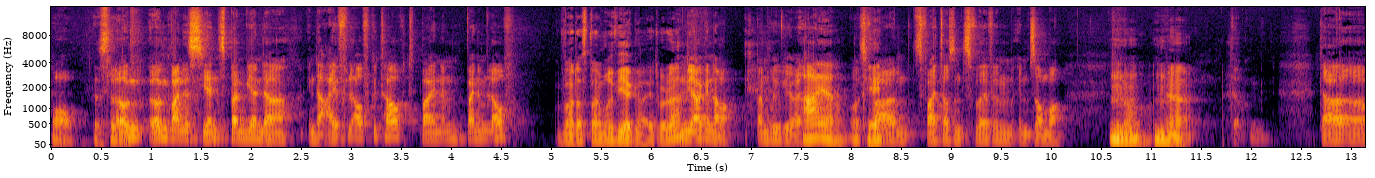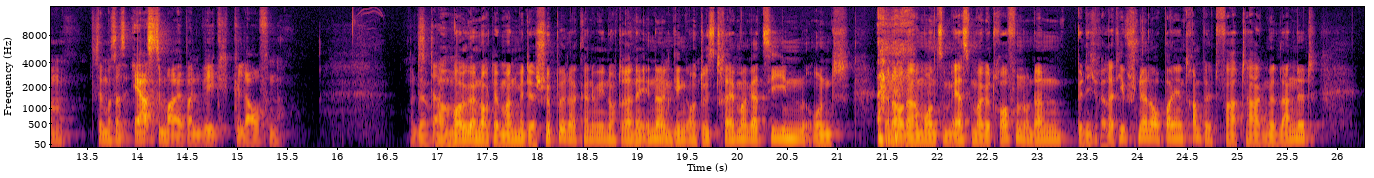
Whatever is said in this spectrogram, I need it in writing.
Wow. Das Irgend, irgendwann ist Jens bei mir in der, in der Eifel aufgetaucht bei einem, bei einem Lauf. War das beim Revierguide, oder? Ja, genau, beim Revierguide. Ah ja, okay. Das war 2012 im, im Sommer. Genau, mhm. ja. Da, da ähm, sind wir uns das erste Mal über den Weg gelaufen. Und da war Holger noch der Mann mit der Schippe, da kann ich mich noch dran erinnern, ging auch durchs Trail-Magazin und genau, da haben wir uns zum ersten Mal getroffen und dann bin ich relativ schnell auch bei den Trampelfahrtagen gelandet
